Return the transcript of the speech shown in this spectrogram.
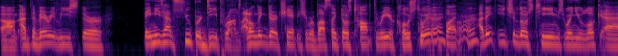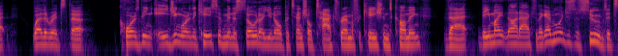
um, at the very least they're they need to have super deep runs. I don't think they're a championship or bust like those top three are close to Okay, it. But right. I think each of those teams, when you look at whether it's the cores being aging or in the case of Minnesota, you know, potential tax ramifications coming that they might not actually like everyone just assumes it's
